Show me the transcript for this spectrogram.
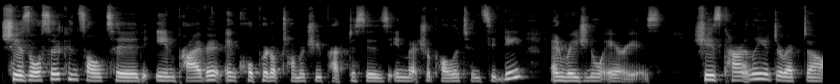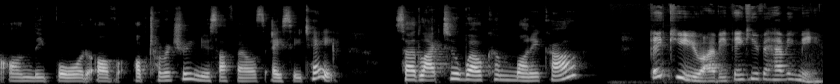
she has also consulted in private and corporate optometry practices in metropolitan Sydney and regional areas. She is currently a director on the board of Optometry New South Wales ACT. So I'd like to welcome Monica. Thank you, Ivy. Thank you for having me.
